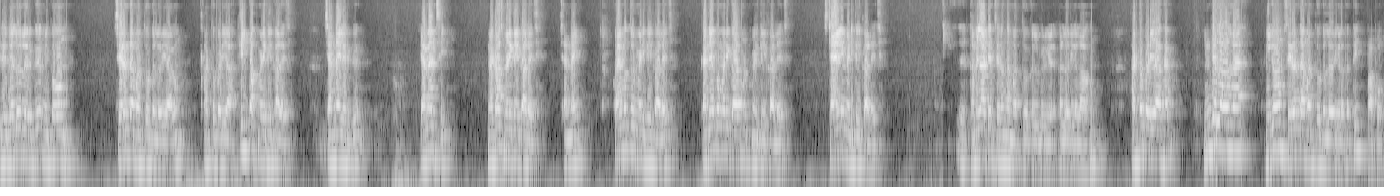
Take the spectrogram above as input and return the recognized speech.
இது வேலூரில் இருக்கு மிகவும் சிறந்த மருத்துவக் கல்லூரியாகும். அடுத்தபடியாக கீழ்பாக் மெடிக்கல் காலேஜ் சென்னையில் இருக்கு. MMC Madras medical college Chennai. Coimbatore medical college Kanyakumari government medical college Stanley medical college இது தமிழ்நாட்டின் சிறந்த மருத்துவ கல்லூரிகள் கல்லூரிகள் ஆகும் அடுத்தபடியாக இந்திய லெவலில் மிகவும் சிறந்த மருத்துவக் கல்லூரிகளை பற்றி பார்ப்போம்.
